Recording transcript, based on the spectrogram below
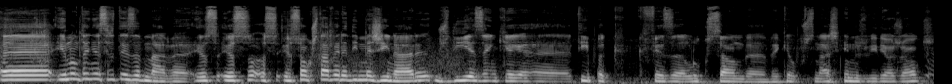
Uh, eu não tenho a certeza de nada. Eu, eu, só, eu só gostava era de imaginar os dias em que a, a tipa que, que, fez a locução da, daquele personagem nos videojogos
